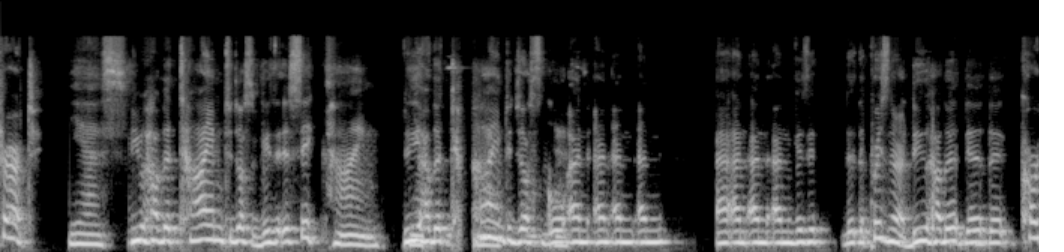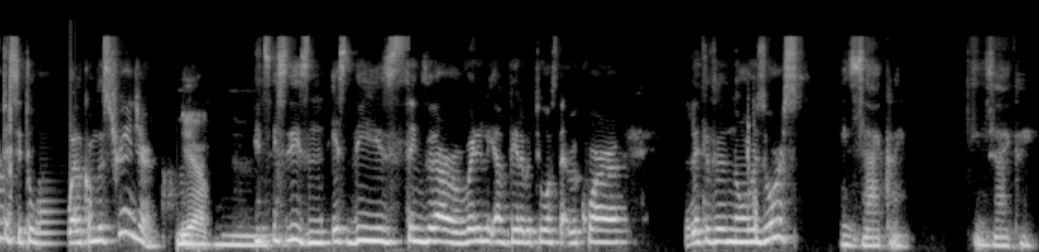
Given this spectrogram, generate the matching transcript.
shirt? Yes. Do you have the time to just visit the sick? Time. Do you Yeah. have the time to just go Yes. and and and and and and, and visit the, the prisoner? Do you have the, the, the courtesy to welcome the stranger? Yeah. Mm. It's, it's these it's these things that are readily available to us that require little to no resource. Exactly. Exactly.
